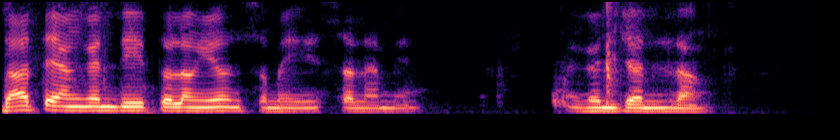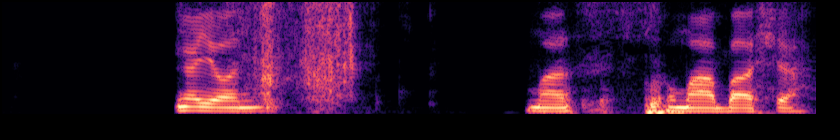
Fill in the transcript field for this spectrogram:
Dati hanggang dito lang yon sa may salamin. Hanggang dyan lang. Ngayon, mas humaba siya.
